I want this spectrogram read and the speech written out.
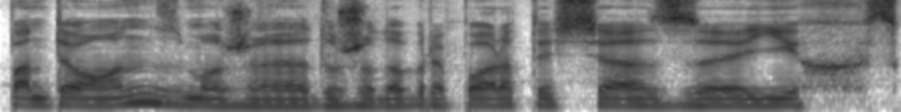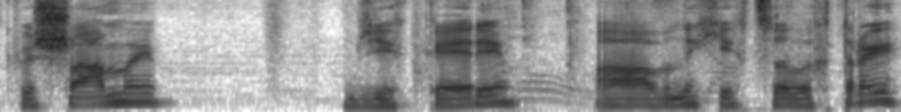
Пантеон зможе дуже добре поратися з їх сквішами, з їх керрі, а в них їх цілих три.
